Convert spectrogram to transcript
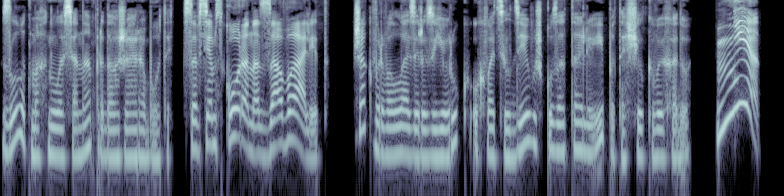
Зло отмахнулась она, продолжая работать. «Совсем скоро нас завалит!» Жак вырвал лазер из ее рук, ухватил девушку за талию и потащил к выходу. «Нет!»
